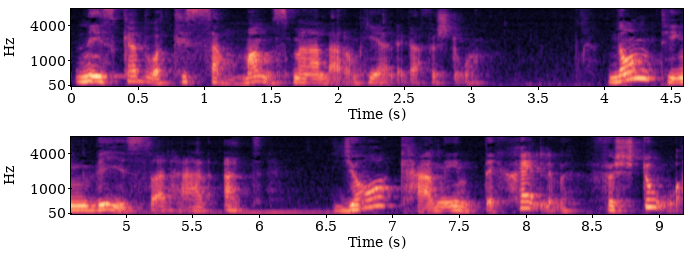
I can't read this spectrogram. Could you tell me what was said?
Ni ska då tillsammans med alla de heliga förstå. Någonting visar här att jag kan inte själv förstå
